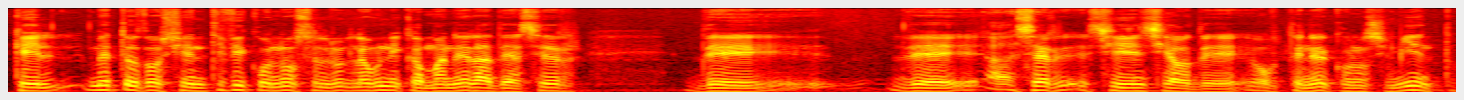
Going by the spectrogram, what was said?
que el método científico no es la única manera de hacer, de, hacer ciencia o de obtener conocimiento.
